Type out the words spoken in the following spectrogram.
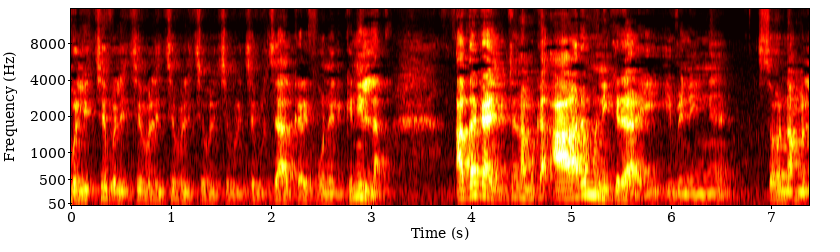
വിളിച്ച് വിളിച്ച് വിളിച്ച് വിളിച്ച് വിളിച്ച് വിളിച്ച് വിളിച്ച് ആൾക്കാർ ഫോൺ ഇരിക്കുന്നില്ല. അത് കഴിഞ്ഞിട്ട് നമുക്ക് ആറ് മണിക്കരായി ഈവനിങ് സോ നമ്മൾ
